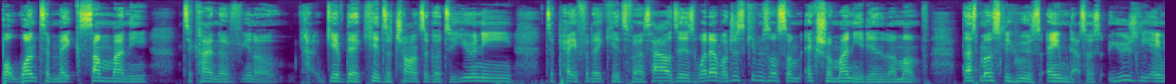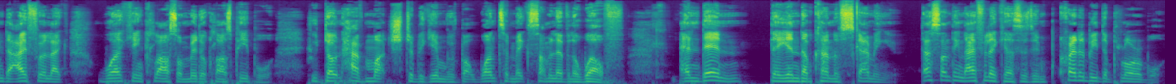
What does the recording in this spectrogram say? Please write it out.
but want to make some money to kind of you know give their kids a chance to go to uni, to pay for their kids' first houses, whatever. Just give themselves some extra money at the end of the month. That's mostly who it's aimed at. So it's usually aimed at, I feel like, working class or middle class people who don't have much to begin with, but want to make some level of wealth. And then they end up kind of scamming you. That's something that I feel like is incredibly deplorable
